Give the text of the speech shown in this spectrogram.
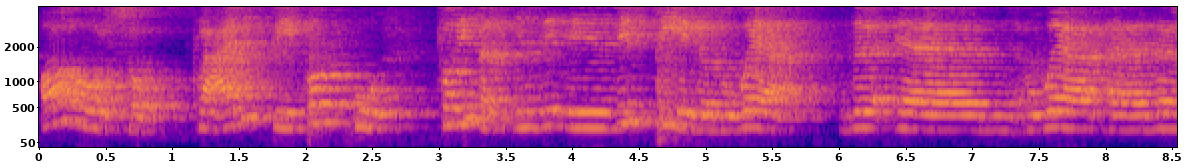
or also private people who, for instance, in, the, in this period where the um, where uh, the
